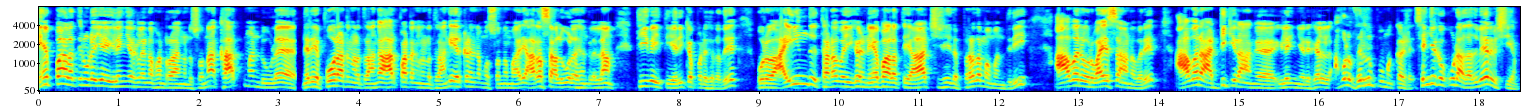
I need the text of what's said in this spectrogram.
நேபாளத்தினுடைய இளைஞர்கள் என்ன பண்ணுறாங்கன்னு சொன்னால் காத்மண்டுவில் நிறைய போராட்டம் நடத்துகிறாங்க ஆர்ப்பாட்டங்கள் நடத்துகிறாங்க ஏற்கனவே நம்ம சொன்ன மாதிரி அரசு அலுவலகங்கள் எல்லாம் தீ வைத்து எரிக்கப்படுகிறது. ஒரு ஐந்து தடவைகள் நேபாளத்தை ஆட்சி செய்த பிரதம மந்திரி அவர் ஒரு வயசானவர் அவரை அடிக்கிறாங்க இளைஞர்கள். அவ்வளோ வெறுப்பு மக்கள்கிட்ட. செஞ்சிருக்க கூடாது அது வேறு விஷயம்.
